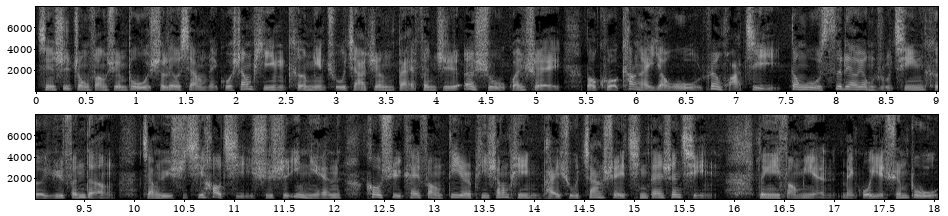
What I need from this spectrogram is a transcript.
先是中方宣布，十六项美国商品可免除加征百分之二十五关税，包括抗癌药物、润滑剂、动物饲料用乳清和鱼粉等，将于十七号起实施一年。后续开放第二批商品排除加税清单申请。另一方面，美国也宣布，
